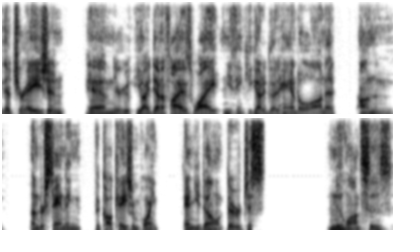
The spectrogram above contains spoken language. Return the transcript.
that you're Asian and you you identify as white and you think you got a good handle on it, on understanding the Caucasian point, and you don't. There are just nuances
